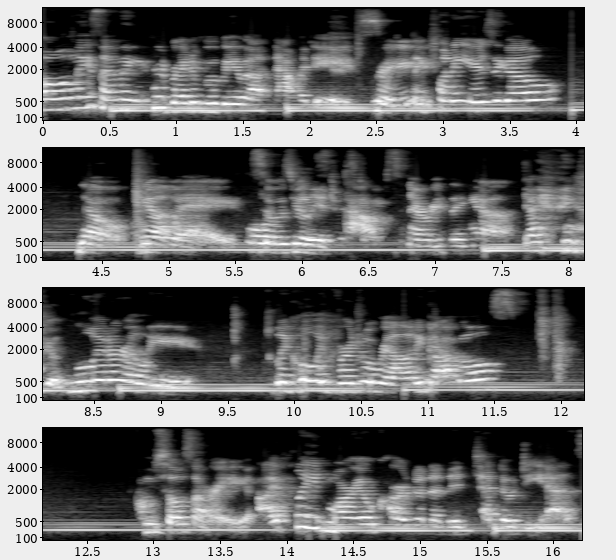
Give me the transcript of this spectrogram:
only something you could write a movie about nowadays Right. like 20 years ago No. no way so it was really interesting Apps and everything, yeah. I think literally, like whole like virtual reality goggles. I'm so sorry. I played Mario Kart on a Nintendo DS.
